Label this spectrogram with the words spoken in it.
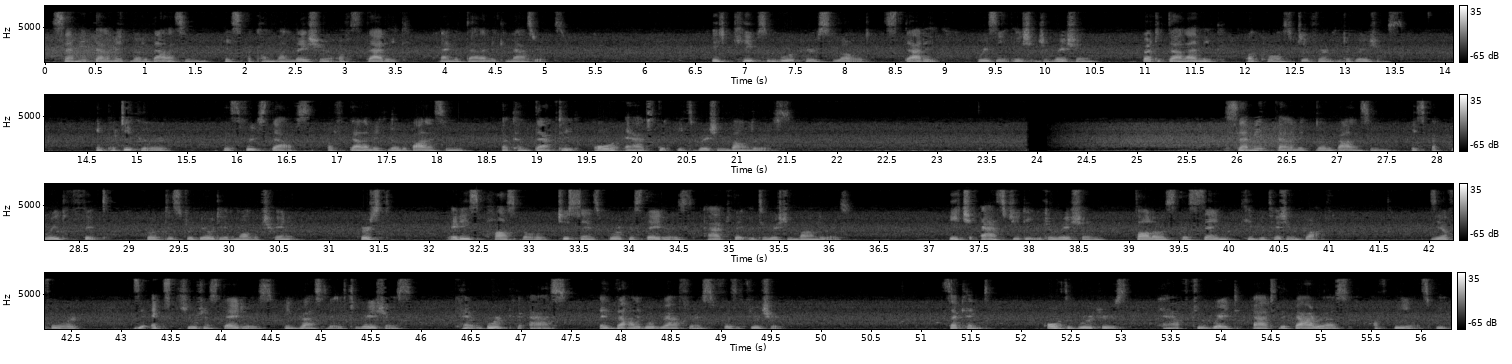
Semi-dynamic load balancing is a combination of static and dynamic methods. It keeps workers' load static within each iteration, but dynamic across different iterations. In particular, the three steps of dynamic load balancing are conducted all at the iteration boundaries. Semi-dynamic load balancing is a great fit for distributed model training. First, it is possible to sense worker status at the iteration boundaries. Each SGD iteration follows the same computation graph. Therefore, the execution status in recent iterations can work as a valuable reference for the future. Second, all the workers have to wait at the barriers of BSP,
